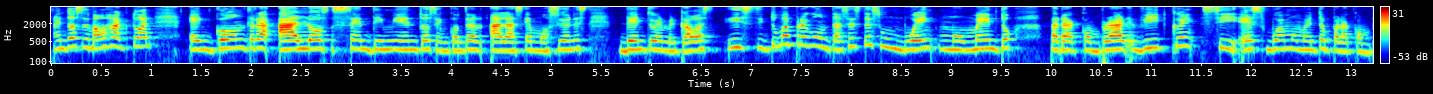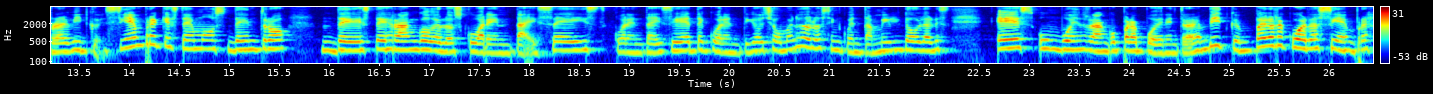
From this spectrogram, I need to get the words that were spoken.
Entonces vamos a actuar en contra a los sentimientos, en contra a las emociones dentro del mercado. Y si tú me preguntas, ¿este es un buen momento para comprar Bitcoin? Sí, es buen momento para comprar Bitcoin. Siempre que estemos dentro de este rango de los 46, 47, 48 o menos de los 50 mil dólares, es un buen rango para poder entrar en Bitcoin. Pero recuerda siempre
